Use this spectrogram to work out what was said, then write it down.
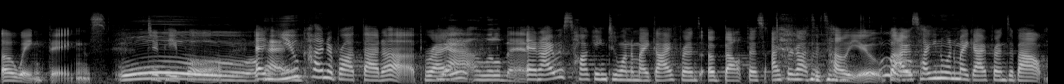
owing things to people. Okay. And you kind of brought that up, right? Yeah, a little bit. And I was talking to one of my guy friends about this. I forgot to tell you, but I was talking to one of my guy friends about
